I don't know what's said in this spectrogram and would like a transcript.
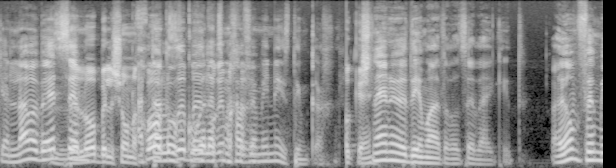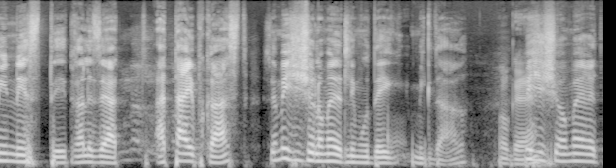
כן, למה בעצם... זה לא בלשון החוק, אתה לא זה קורא בדברים לעצמך אחרים. פמיניסט, אם ככה. אוקיי. שנינו יודעים מה אתה רוצה להגיד. היום פמיניסטית, נקרא לזה הטייפקאסט, זה מישהי שלומדת לימודי מגדר, אוקיי. מישהי שאומרת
